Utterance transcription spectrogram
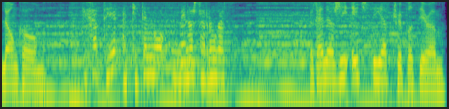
Lancôme. Fíjate, aquí tengo menos arrugas. Renergy HCF Triple Serum.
